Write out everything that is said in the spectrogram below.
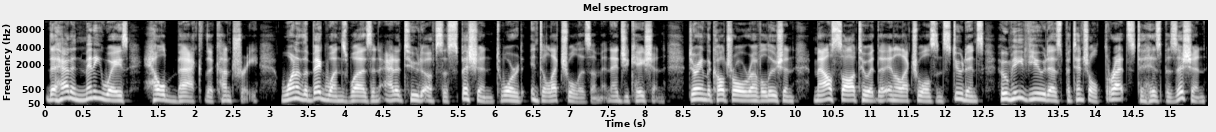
that had in many ways held back the country. One of the big ones was an attitude of suspicion toward intellectualism and education. During the Cultural Revolution, Mao saw to it that intellectuals and students, whom he viewed as potential threats to his position,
